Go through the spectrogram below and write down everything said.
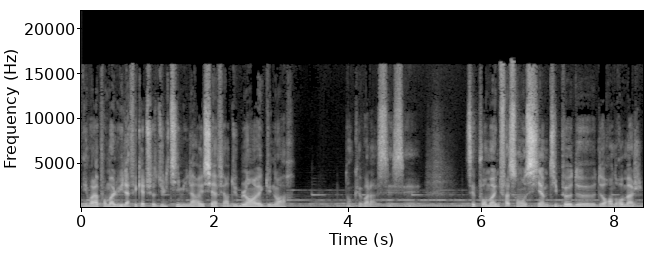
et, voilà, pour moi, lui, il a fait quelque chose d'ultime. Il a réussi à faire du blanc avec du noir. Donc voilà, c'est pour moi une façon aussi un petit peu de, de rendre hommage.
